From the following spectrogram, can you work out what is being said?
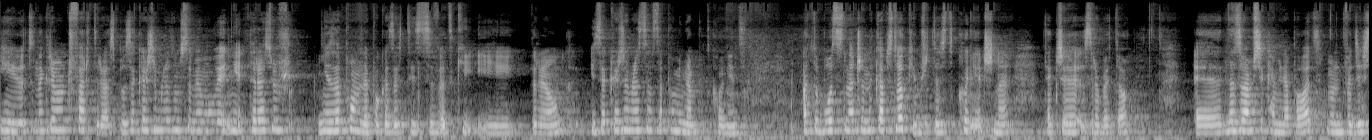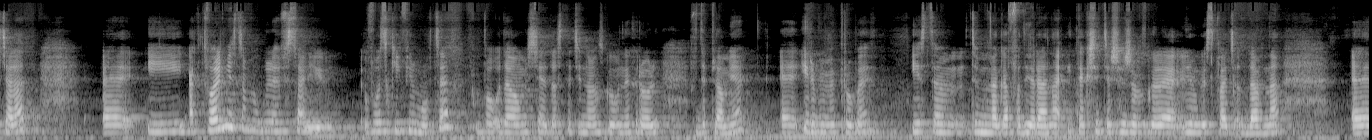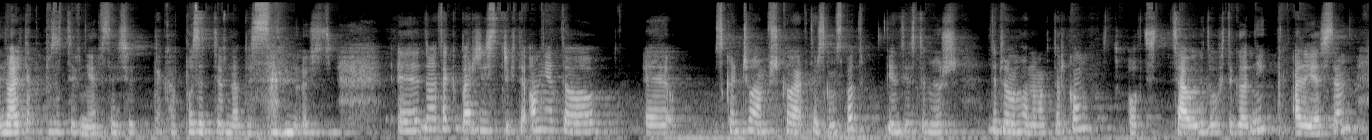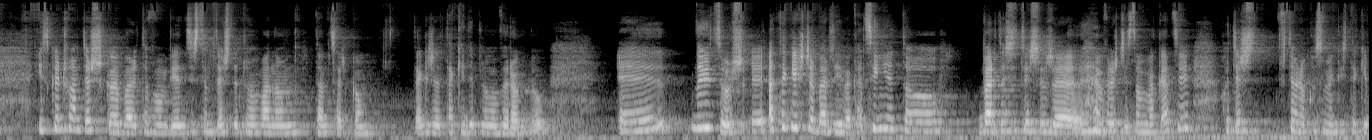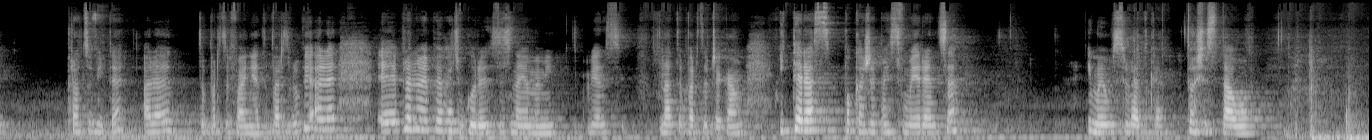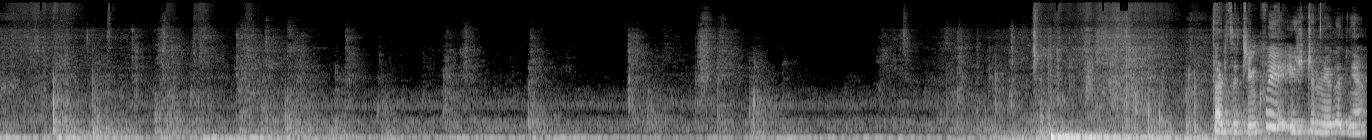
I to nagrywam czwarty raz, bo za każdym razem sobie mówię, nie, teraz już nie zapomnę pokazać tej sylwetki i rąk i za każdym razem zapominam pod koniec. A to było zaznaczone capslockiem, że to jest konieczne, także zrobię to. E, nazywam się Kamila Pałac, mam 20 lat e, i aktualnie jestem w ogóle w sali w łódzkiej filmówce, bo udało mi się dostać jedną z głównych ról w dyplomie e, i robimy próby. Jestem tym mega podjarana i tak się cieszę, że w ogóle nie mogę spać od dawna. E, No ale tak pozytywnie, w sensie taka pozytywna bezsenność. E, No a tak bardziej stricte o mnie to e, skończyłam szkołę aktorską SPOT, więc jestem już dyplomowaną aktorką od całych dwóch tygodni, ale jestem. I skończyłam też szkołę baletową, więc jestem też dyplomowaną tancerką. Także taki dyplomowy rok był. No i cóż, a tak jeszcze bardziej wakacyjnie, to bardzo się cieszę, że wreszcie są wakacje, chociaż w tym roku są jakieś takie pracowite, ale to bardzo fajnie, to bardzo lubię, ale e, planuję pojechać w góry ze znajomymi, więc na to bardzo czekam. I teraz pokażę Państwu moje ręce i moją sylwetkę. To się stało. Bardzo dziękuję i życzę miłego dnia.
